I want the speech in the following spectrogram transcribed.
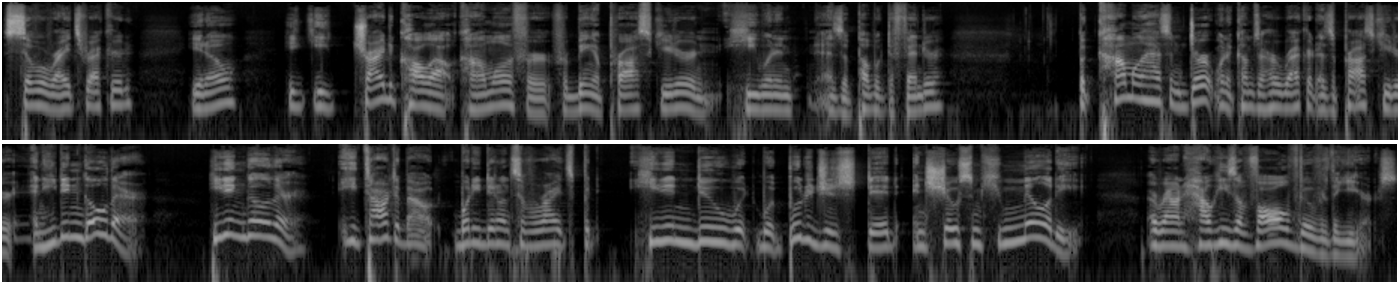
civil rights record, you know? He, he tried to call out Kamala for, for being a prosecutor and he went in as a public defender. But Kamala has some dirt when it comes to her record as a prosecutor, and he didn't go there. He didn't go there. He talked about what he did on civil rights, but he didn't do what, what Buttigieg did and show some humility around how he's evolved over the years.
